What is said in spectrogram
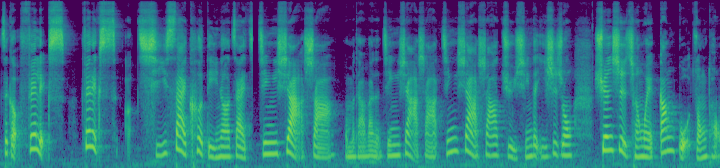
这个 Felix Felix 呃齐塞克迪呢，在金夏沙，我们台湾的金夏沙金夏沙举行的仪式中，宣誓成为刚果总统。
